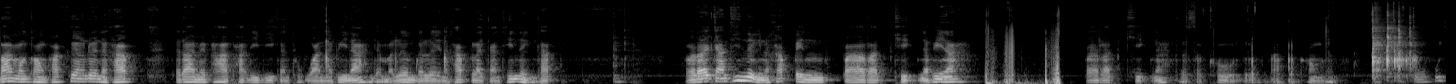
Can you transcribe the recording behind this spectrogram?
บ้านวังทองพักเครื่องด้วยนะครับ จะได้ไม่พลาดพระดีๆกันทุกวันนะพี่นะ เดี๋ยวมาเริ่มกันเลยนะครับ รายการที่หนึ่งครับรายการที่หนึ่งนะครับเป็นปลารัดขิกนะพี่นะปลารัดขิกนะเดี๋ยวสักครู่เดี๋ยวปรับกล้องกันโอ้ย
